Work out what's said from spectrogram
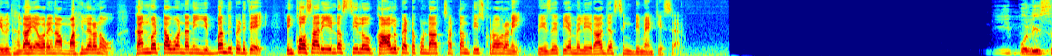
ఈ విధంగా ఎవరైనా మహిళలను కన్వర్ట్ అవ్వండని ఇబ్బంది పెడితే ఇంకోసారి ఇండస్ట్రీలో కాలు పెట్టకుండా చట్టం తీసుకురావాలని BJP MLA Raja Singh demand చేశారు. ఈ పోలీస్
